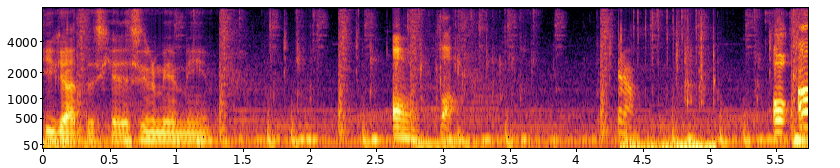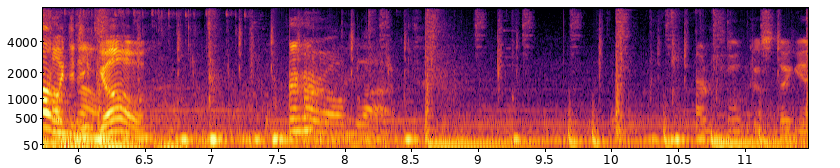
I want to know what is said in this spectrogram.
You got this kid. It's gonna be a meme. Oh, fuck. Oh, Where Oh, the fuck did he go? We're all blocked. Hard focused again.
